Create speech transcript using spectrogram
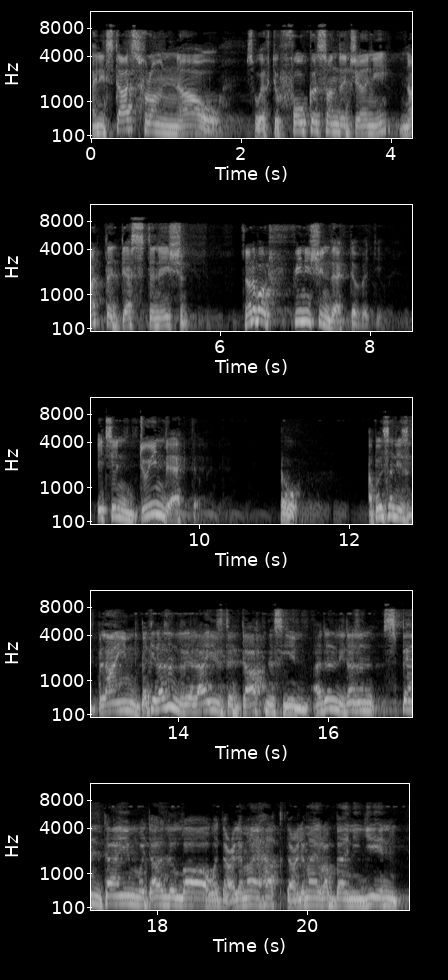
And it starts from now. So we have to focus on the journey, not the destination. It's not about finishing the activity. It's in doing the activity. So a person is blind but he doesn't realize the darkness in and then he doesn't spend time with Ahlullah, with the ulama haq, the ulama rabbaniyin,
